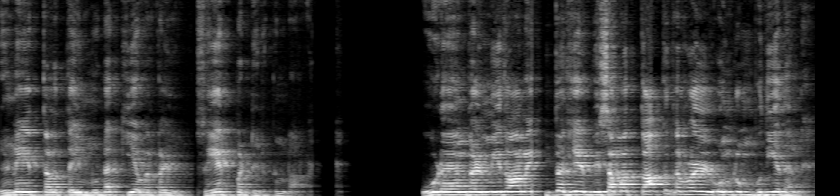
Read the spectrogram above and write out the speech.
இணையதளத்தை முடக்கியவர்கள் செயற்பட்டிருக்கின்றார்கள். ஊடகங்கள் மீதான இத்தகைய விஷம தாக்குதல்கள் ஒன்றும் புதியதல்ல.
